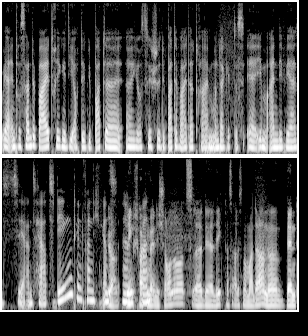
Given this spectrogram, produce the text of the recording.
ja, interessante Beiträge, die auch die Debatte, äh, juristische Debatte weitertreiben. Und da gibt es äh, eben einen, den wir sehr ans Herz legen. Den fand ich ganz ja, Link äh, packen wir in die Show Notes. Äh, der legt das alles nochmal da. Ne? Denn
